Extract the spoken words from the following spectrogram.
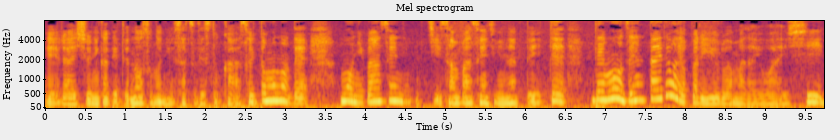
えー、来週にかけてのその入札ですとかそういったものでもう2番戦地3番戦地になっていてでも全体ではやっぱりユーロはまだ弱いし、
